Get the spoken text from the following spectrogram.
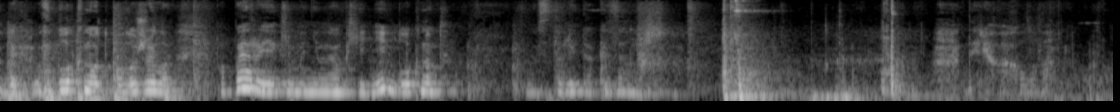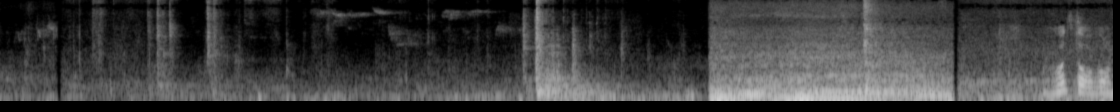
Сюди в блокнот положила папери, які мені необхідні. Блокнот на столі так і залишила. Дирява голова. Готово.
